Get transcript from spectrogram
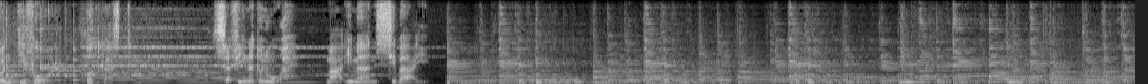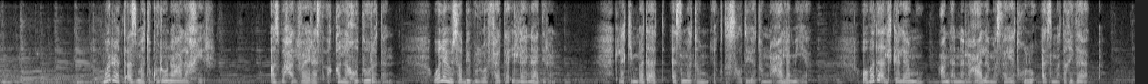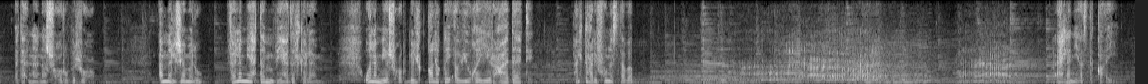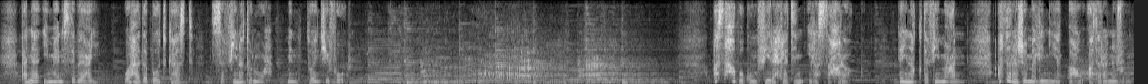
24 بودكاست سفينة نوح مع إيمان السباعي. مرت أزمة كورونا على خير. أصبح الفيروس أقل خطورة ولا يسبب الوفاة إلا نادرا. لكن بدأت أزمة اقتصادية عالمية. وبدأ الكلام عن أن العالم سيدخل أزمة غذاء. بدأنا نشعر بالرعب. أما الجمل فلم يهتم بهذا الكلام ولم يشعر بالقلق أو يغير عاداته. هل تعرفون السبب؟ أهلا يا أصدقائي. أنا إيمان السباعي وهذا بودكاست سفينة نوح من 24 أصحابكم في رحلة إلى الصحراء. كي نقتفي معا. أثر جمل يتبع أثر النجوم.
